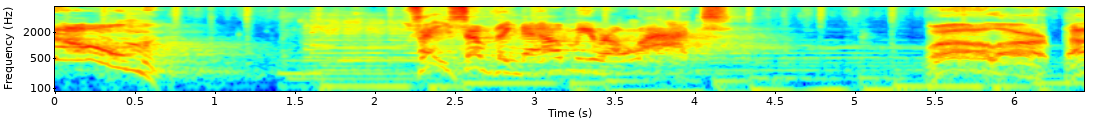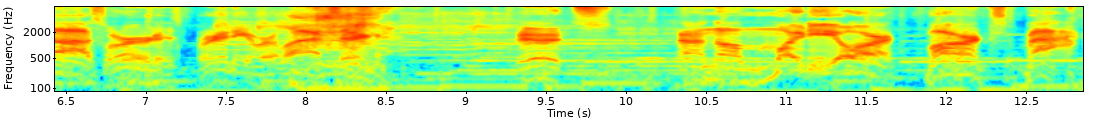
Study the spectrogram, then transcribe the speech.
gnome. Say something to help me relax. Well, our password is pretty relaxing. It's and the mighty orc barks back.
